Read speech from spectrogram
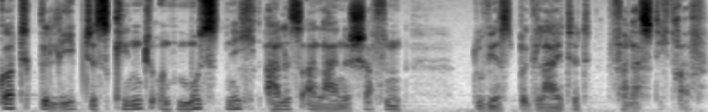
Gott geliebtes Kind und musst nicht alles alleine schaffen, du wirst begleitet, verlass dich drauf.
